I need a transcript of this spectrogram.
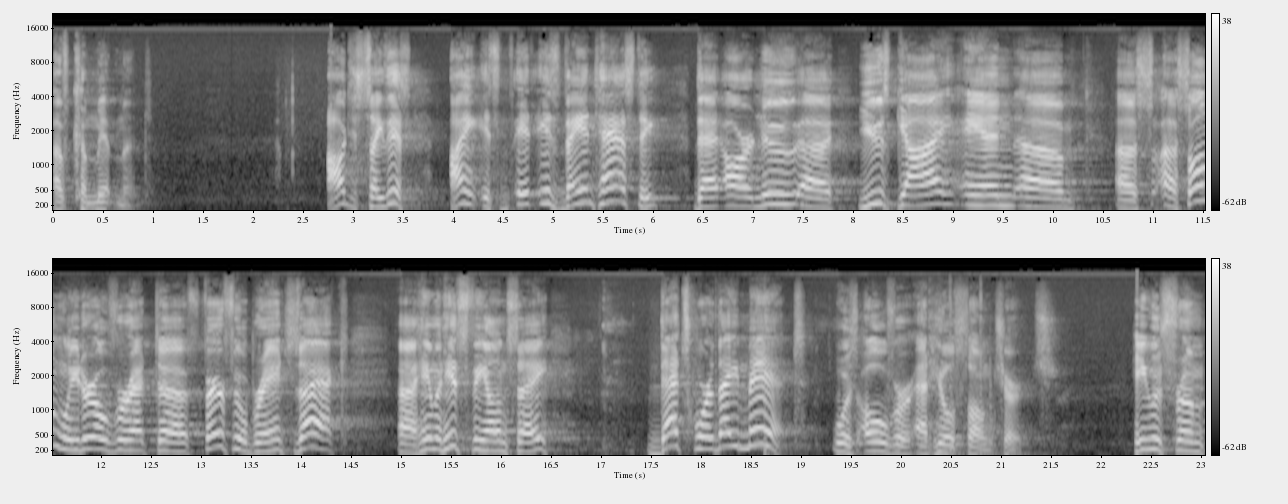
of commitment. I'll just say this I, it's, it is fantastic that our new uh, youth guy and um, a, a, song leader over at uh, Fairfield Branch, Zach, uh, him and his fiance, that's where they met, was over at Hillsong Church. He was from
